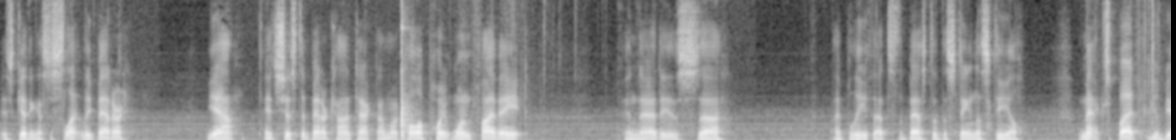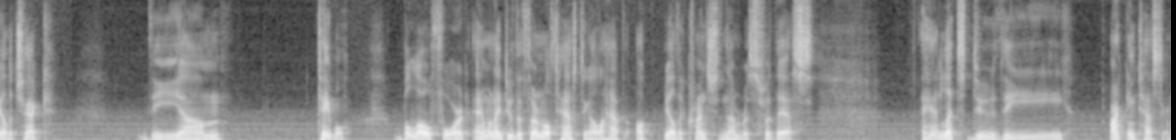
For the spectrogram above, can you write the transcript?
is getting us a slightly better, yeah, it's just a better contact. I'm going to call it 0.158. And that is uh, I believe that's the best of the stainless steel mechs, but you'll be able to check the um, table below for it. And when I do the thermal testing, I'll have I'll be able to crunch the numbers for this. And let's do the arcing testing.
